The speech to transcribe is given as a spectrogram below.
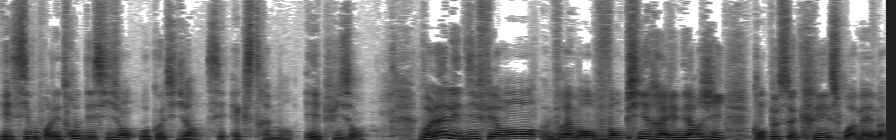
Et si vous prenez trop de décisions au quotidien, c'est extrêmement épuisant. Voilà les différents vraiment vampires à énergie qu'on peut se créer soi-même.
